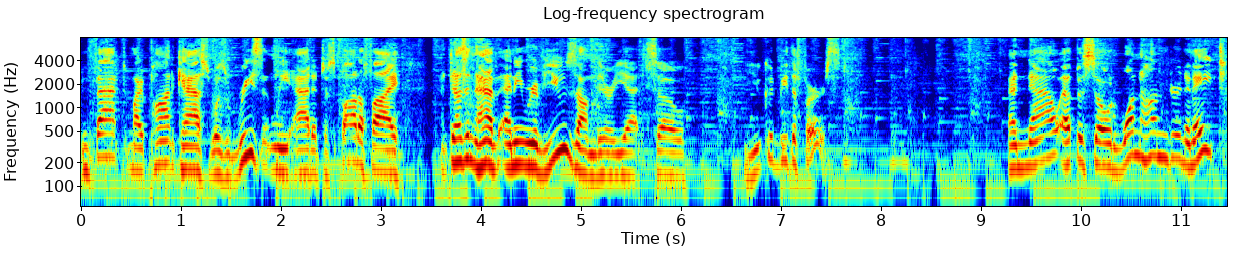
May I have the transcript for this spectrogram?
In fact, my podcast was recently added to Spotify. It doesn't have any reviews on there yet, so you could be the first. And now, episode 108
